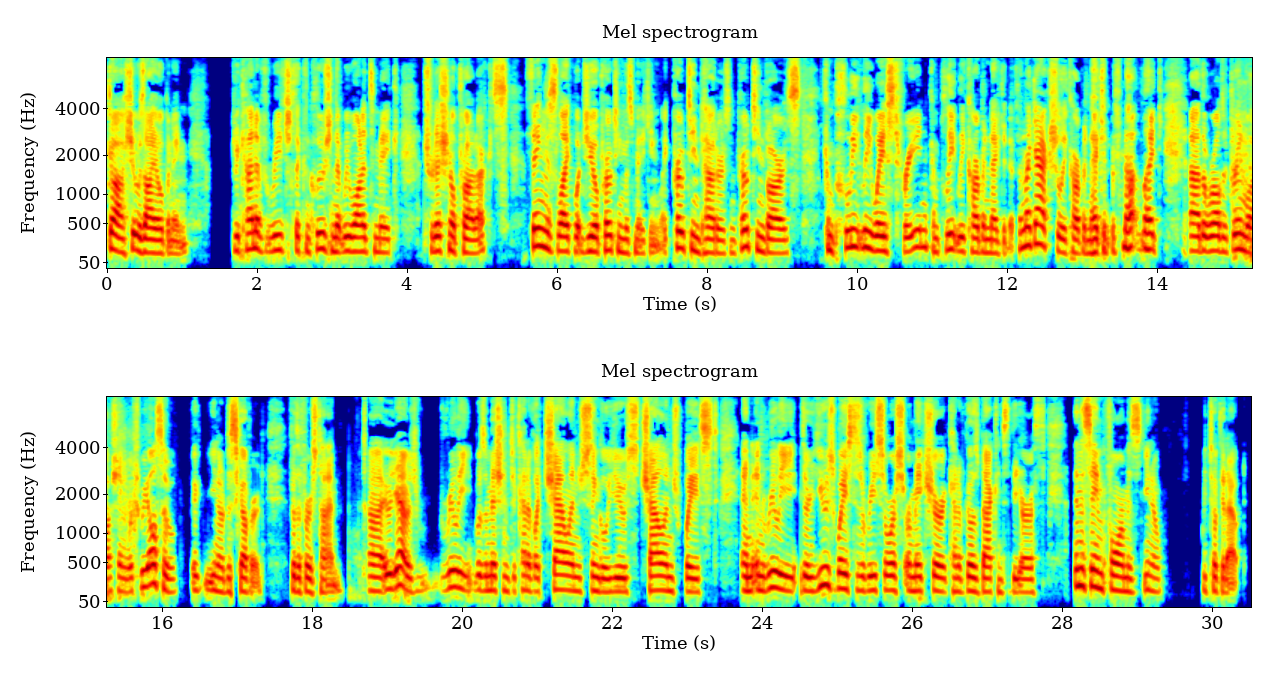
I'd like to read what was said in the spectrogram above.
gosh, it was eye opening we kind of reached the conclusion that we wanted to make traditional products, things like what Geoprotein was making, like protein powders and protein bars, completely waste free and completely carbon negative, and like actually carbon negative, not like uh, the world of greenwashing, which we also you know discovered for the first time. Uh, it, yeah, it was really was a mission to kind of like challenge single use, challenge waste, and and really either use waste as a resource or make sure it kind of goes back into the earth in the same form as you know we took it out.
